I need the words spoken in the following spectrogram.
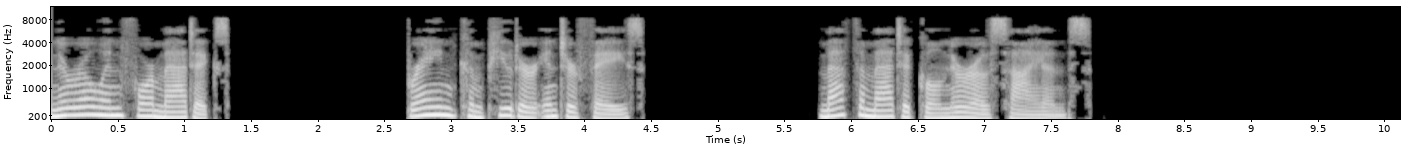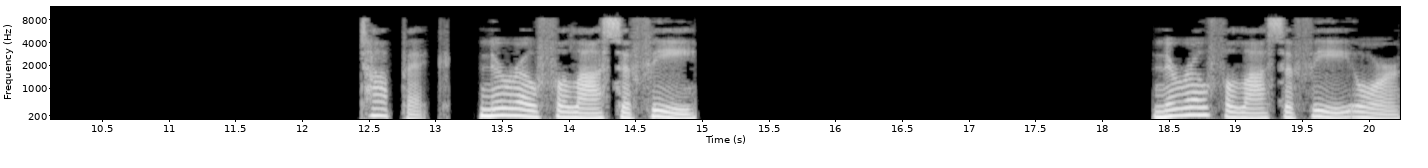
Neuroinformatics. Brain-computer interface. Mathematical neuroscience. Neurophilosophy. Neurophilosophy or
